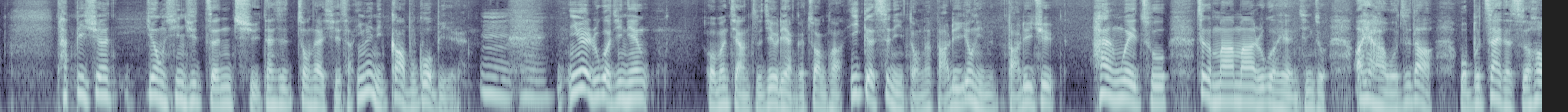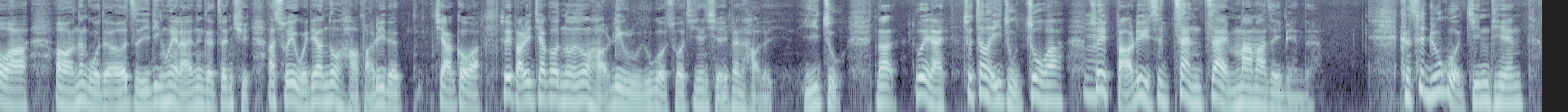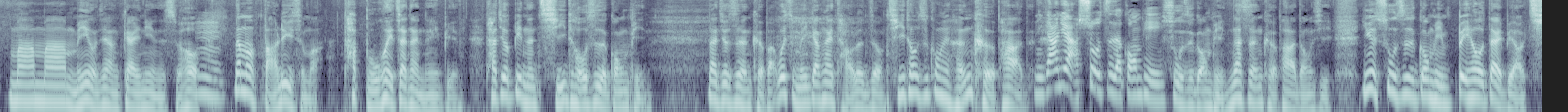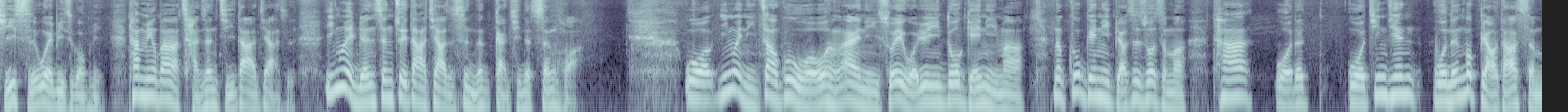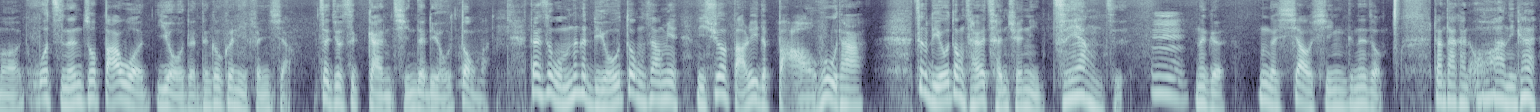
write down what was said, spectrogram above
他必须要用心去争取，但是重在协商，因为你告不过别人。嗯嗯。因为如果今天我们讲直接有两个状况，一个是你懂了法律，用你的法律去。捍卫出这个妈妈，如果很清楚，哎呀，我知道我不在的时候啊，哦，那我的儿子一定会来那个争取啊，所以我一定要弄好法律的架构啊，所以法律架构弄弄好。例如，如果说今天写一份好的遗嘱，那未来就照遗嘱做啊，所以法律是站在妈妈这边的。可是，如果今天妈妈没有这样概念的时候，那么法律什么，它不会站在那边，它就变成齐头式的公平。那就是很可怕。为什么一刚开始讨论这种齐头式公平很可怕的？你刚刚就讲数字的公平，数字公平那是很可怕的东西。因为数字公平背后代表其实未必是公平，它没有办法产生极大的价值。因为人生最大的价值是你的感情的升华。我因为你照顾我，我很爱你，所以我愿意多给你嘛。那多给你表示说什么？他我的我今天我能够表达什么？我只能说把我有的能够跟你分享。这就是感情的流动嘛，但是我们那个流动上面，你需要法律的保护它，这个流动才会成全你这样子，嗯，那个那个孝心跟那种让大家看到哇，你看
